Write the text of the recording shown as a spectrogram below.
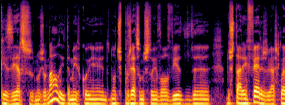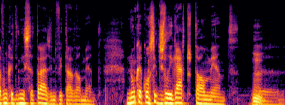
que exerço no jornal e também em outros projetos onde estou envolvido de, de estar em férias. Eu acho que leva um bocadinho isso atrás, inevitavelmente. Nunca consigo desligar totalmente. Hum. Uh,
